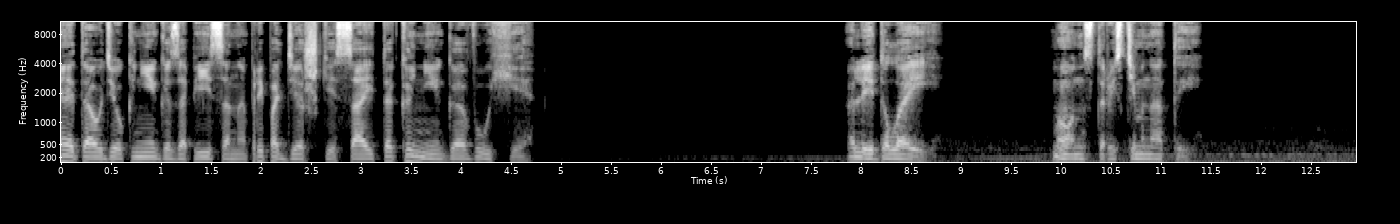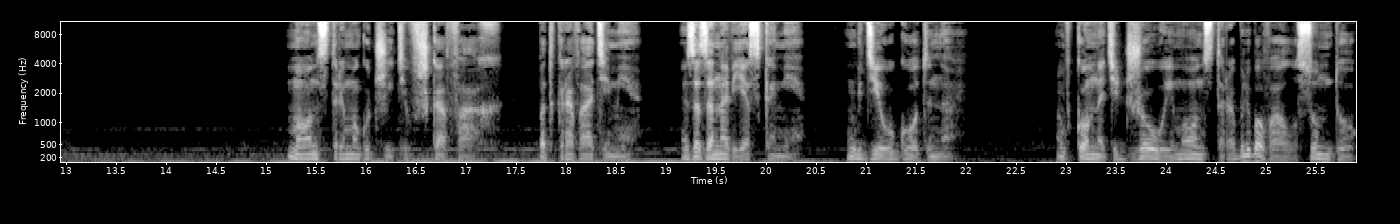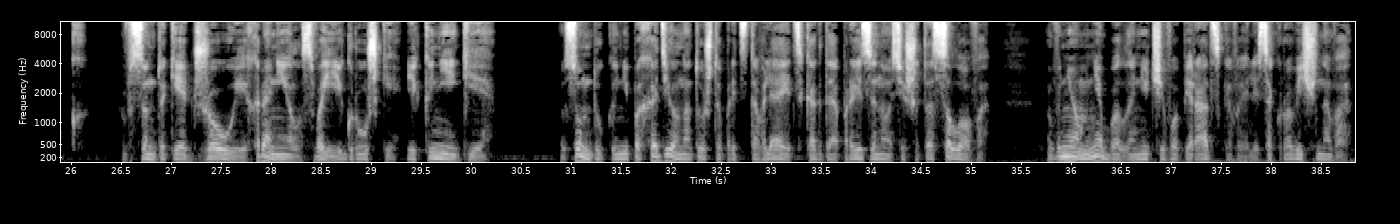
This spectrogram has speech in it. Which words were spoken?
Эта аудиокнига записана при поддержке сайта «Книга в ухе». Лидлей. Монстр из темноты. Монстры могут жить в шкафах, под кроватями, за занавесками, где угодно. В комнате Джоуи монстр облюбовал сундук. В сундуке Джоуи хранил свои игрушки и книги. Сундук не походил на то, что представляется, когда произносишь это слово. В нем не было ничего пиратского или сокровищного.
